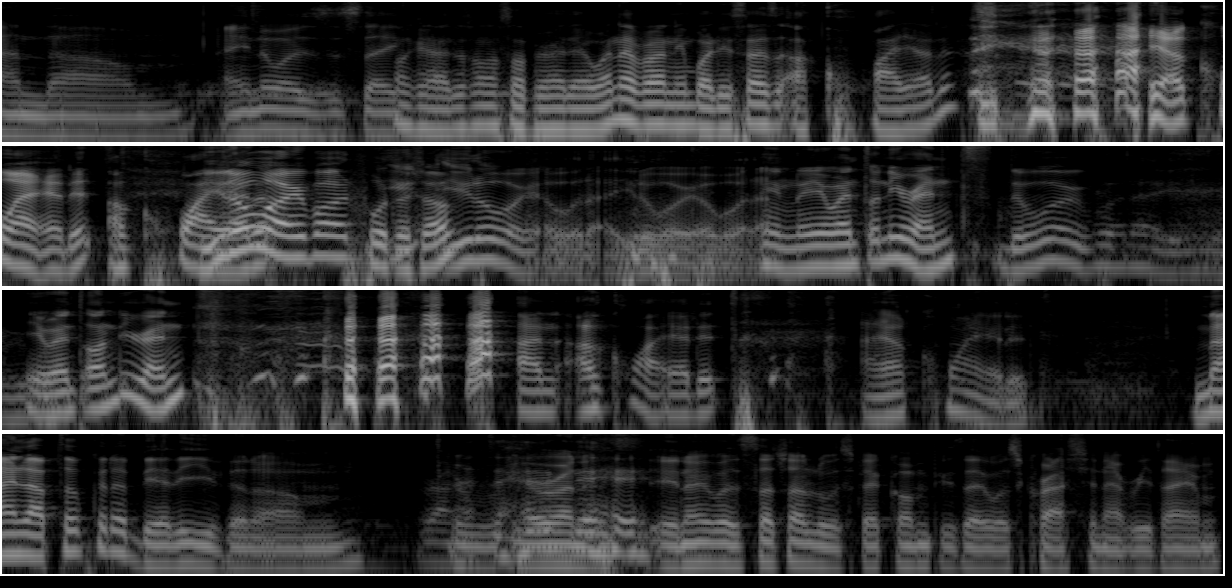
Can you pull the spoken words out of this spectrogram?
And um I know it was just like Okay, I just want to stop you right there. Whenever anybody says acquired, I acquired it. acquired. you don't worry about Photoshop? You, you don't worry about that. You don't worry about that. You know, you went on the rent. Don't worry about that. You don't You about went on the rent and acquired it. I acquired it. My laptop could have barely even um Run r- run it. You know, it was such a low spec computer. It was crashing every time.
